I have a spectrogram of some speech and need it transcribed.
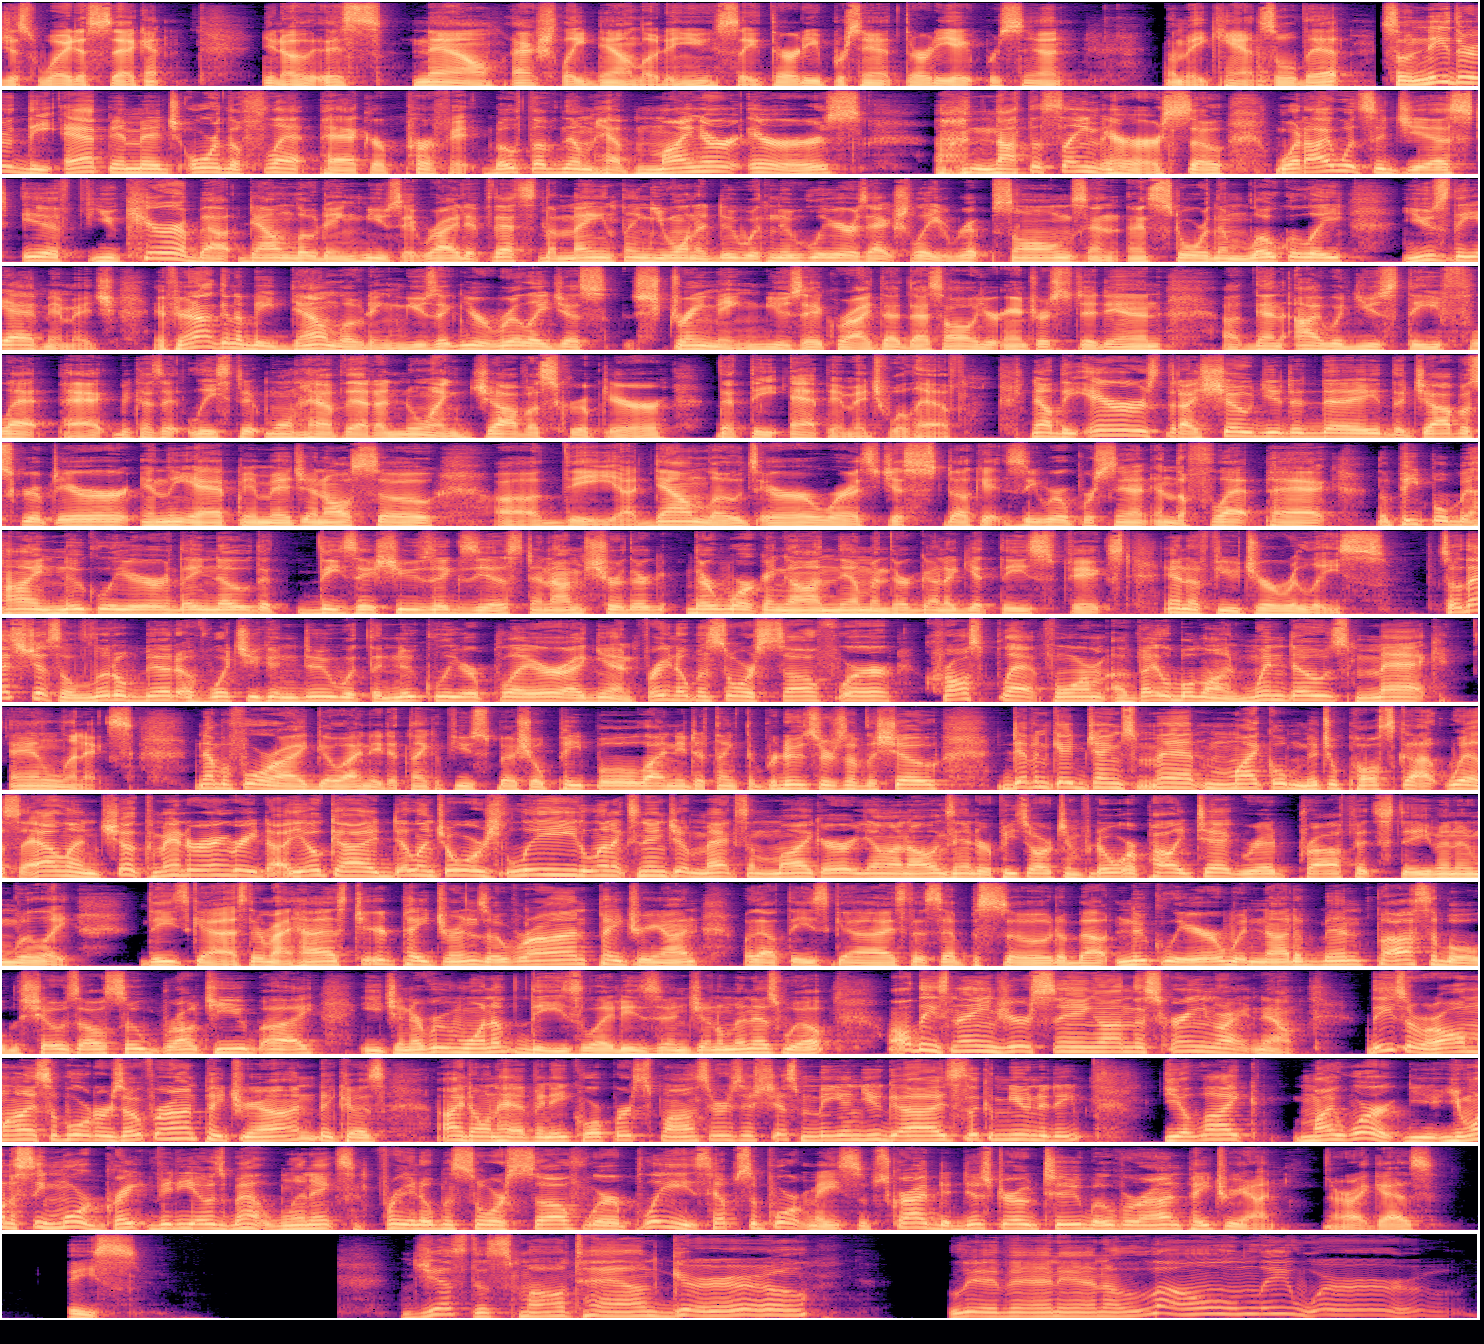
just wait a second. You know, it's now actually downloading. You see 30%, 38%, let me cancel that. So neither the app image or the Flatpak are perfect. Both of them have minor errors not the same error. So what I would suggest if you care about downloading music, right? If that's the main thing you want to do with Nuclear is actually rip songs and, and store them locally, use the app image. If you're not going to be downloading music, you're really just streaming music, right? That, that's all you're interested in. Uh, then I would use the Flatpak because at least it won't have that annoying JavaScript error that the app image will have. Now the errors that I showed you today, the JavaScript error in the app image and also uh, the uh, downloads error where it's just stuck at 0% in the Flatpak. The people behind nuclear, they know that these issues exist and I'm sure they're they're working on them and they're going to get these fixed in a future release. So that's just a little bit of what you can do with the Nuclear Player. Again, free and open source software, cross-platform, available on Windows, Mac, and Linux. Now, before I go, I need to thank a few special people. I need to thank the producers of the show, Devin, Gabe, James, Matt, Michael, Mitchell, Paul, Scott, Wes, Allen, Chuck, Commander Angry, Dayokai, Dylan, George, Lee, Linux Ninja, Maxim, Mike, Jan, Alexander, Peace Arch, and Fedora, Polytech, Red Prophet, Steven, and Willie. These guys, they're my highest tiered patrons over on Patreon. Without these guys, this episode about nuclear would not have been possible. The show's also brought to you by each and every one of these ladies and gentlemen as well. All these names you're seeing on the screen right now. These are all my supporters over on Patreon because I don't have any corporate sponsors. It's just me and you guys, the community. You like my work. You, you want to see more great videos about Linux and free and open source software. Please help support me. Subscribe to DistroTube over on Patreon. All right, guys. Peace. Just a small town girl living in a lonely world.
